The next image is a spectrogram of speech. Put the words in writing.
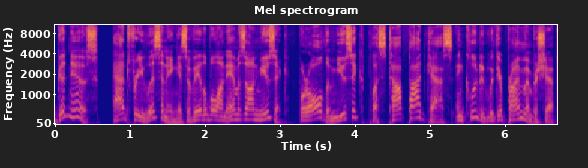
Good news. Ad-free listening is available on Amazon Music. For all the music plus top podcasts included with your Prime membership.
